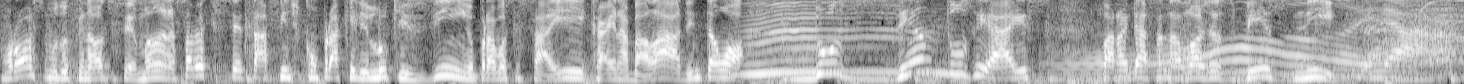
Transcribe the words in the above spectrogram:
próximo do final de semana, sabe que você tá afim de comprar aquele lookzinho pra você sair, cair na balada? Então, ó, Hum. 200 reais para gastar nas lojas Besni. Olha.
